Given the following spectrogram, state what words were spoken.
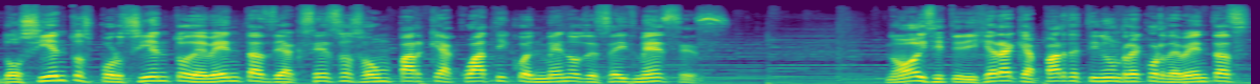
200% de ventas de accesos a un parque acuático en menos de 6 meses. No, y si te dijera que aparte tiene un récord de ventas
